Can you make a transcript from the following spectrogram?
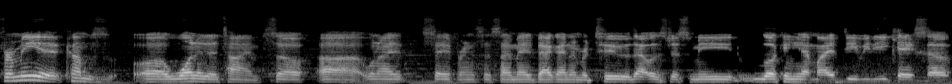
For me, it comes uh, one at a time. So uh, when I say, for instance, I made Bad Guy Number Two, that was just me looking at my DVD case of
